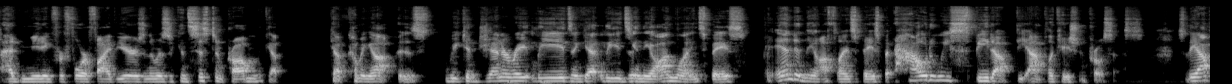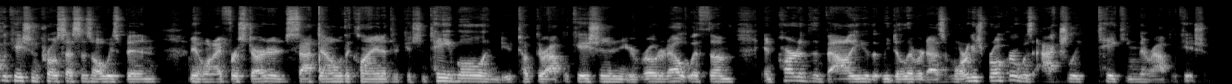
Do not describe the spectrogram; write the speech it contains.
had been meeting for four or five years, and there was a consistent problem that kept kept coming up is we could generate leads and get leads in the online space and in the offline space, but how do we speed up the application process? So the application process has always been, you know, when I first started, sat down with a client at their kitchen table and you took their application and you wrote it out with them. And part of the value that we delivered as a mortgage broker was actually taking their application.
